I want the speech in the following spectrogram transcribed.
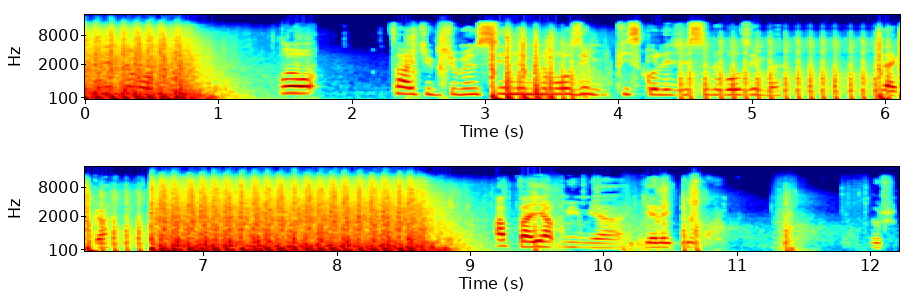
Sinirini O takipçimin sinirini bozayım. Psikolojisini bozayım mı? Bir dakika. Hatta yapmayayım ya. Gerek yok. Dur.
